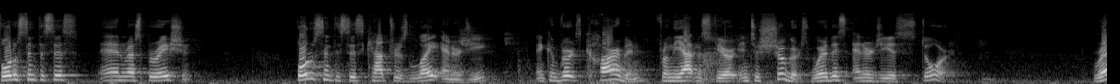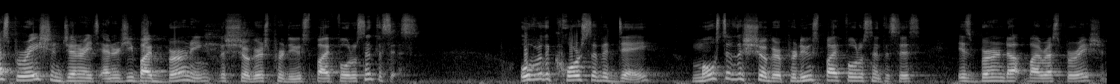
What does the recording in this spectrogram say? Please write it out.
photosynthesis and respiration. Photosynthesis captures light energy and converts carbon from the atmosphere into sugars, where this energy is stored. Respiration generates energy by burning the sugars produced by photosynthesis. Over the course of a day, most of the sugar produced by photosynthesis is burned up by respiration.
